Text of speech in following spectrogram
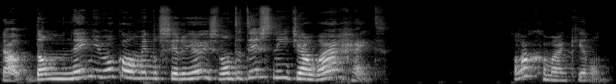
Nou, dan neem je hem ook al minder serieus, want het is niet jouw waarheid. Lach er maar een keer om.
